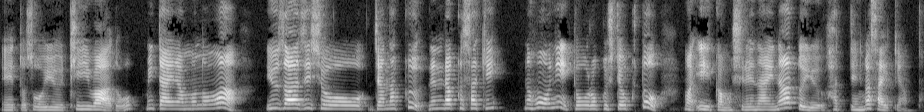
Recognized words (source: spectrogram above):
えっ、と、そういうキーワードみたいなものは、ユーザー辞書じゃなく、連絡先の方に登録しておくと、まあいいかもしれないなという発見が最近あった。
